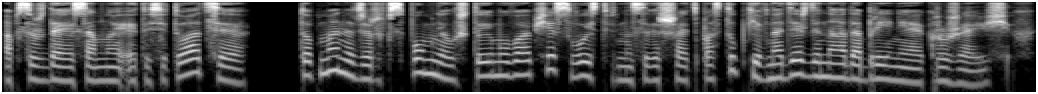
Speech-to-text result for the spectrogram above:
Обсуждая со мной эту ситуацию, топ-менеджер вспомнил, что ему вообще свойственно совершать поступки в надежде на одобрение окружающих.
